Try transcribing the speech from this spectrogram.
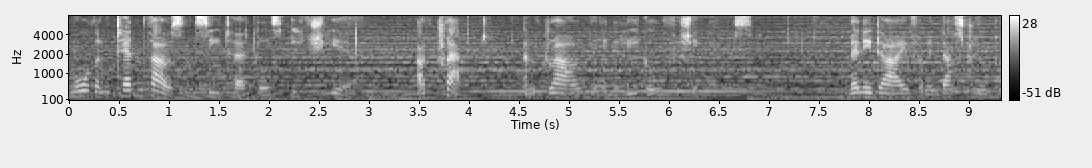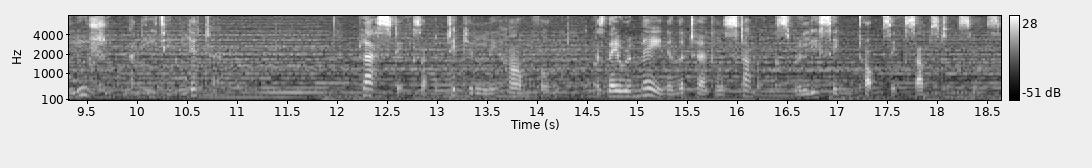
More than 10,000 sea turtles each year are trapped and drown in illegal fishing nets. Many die from industrial pollution and eating litter. Plastics are particularly harmful as they remain in the turtles' stomachs, releasing toxic substances.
